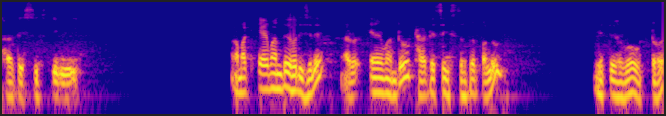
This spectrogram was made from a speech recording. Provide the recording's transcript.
থাৰ্টি ছিক্স ডিগ্ৰী আমাক এৰ মানটোৱে সুধিছিলে আৰু এৰ মানটো থাৰ্টি ছিক্স হিচাপে পালোঁ এইটোৱে হ'ব উত্তৰ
